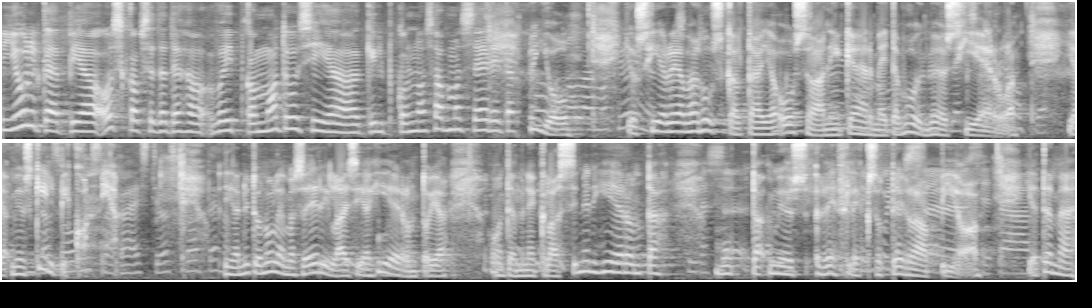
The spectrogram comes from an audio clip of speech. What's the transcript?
julgeb ja oskab seda teha, võib ka madusi ja kilpkonna saab masseerida. No joo, jos hieroja vaan uskaltaa ja osaa, niin käärmeitä voi myös hieroa. Ja myös kilpikonnia. Ja nyt on olemassa erilaisia hierontoja. On tämmöinen klassinen hieronta, mutta myös refleksoterapiaa. Ja tämä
